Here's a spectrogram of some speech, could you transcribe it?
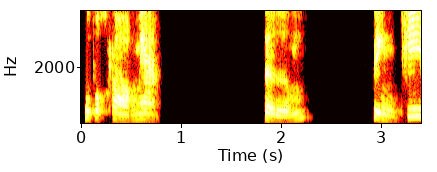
ผู้ปกครองเนี่ย เสริมสิ่งที่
